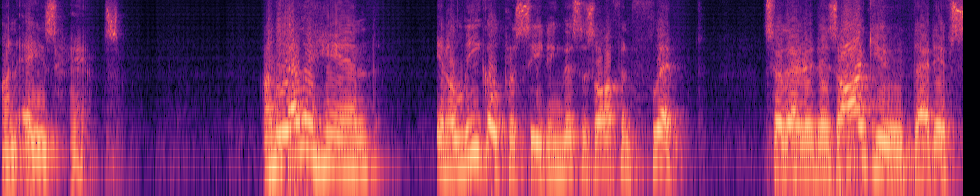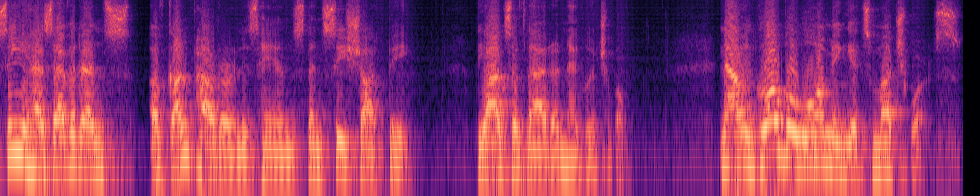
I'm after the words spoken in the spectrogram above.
on A's hands. On the other hand, in a legal proceeding, this is often flipped so that it is argued that if C has evidence of gunpowder in his hands, then C shot B. The odds of that are negligible. Now, in global warming, it's much worse.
